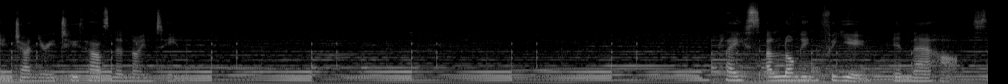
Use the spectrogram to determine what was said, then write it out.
in January 2019. Place a longing for you in their hearts.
